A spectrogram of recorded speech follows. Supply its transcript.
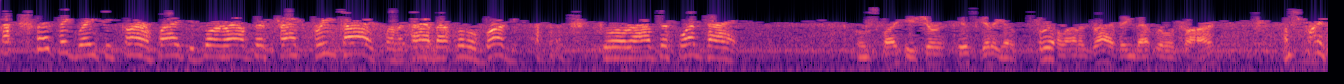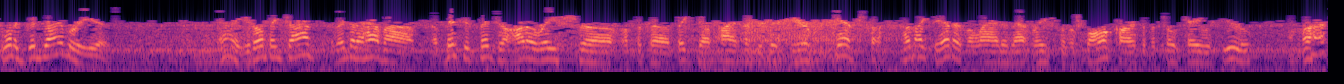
that big racing car of mine could go around this track three times by the time that little bug go around just one time. Well, Sparky sure is getting a thrill out of driving that little car. I'm surprised what a good driver he is. Yeah, you don't think, John, they're going to have a, a midget midget auto race uh, up at the big uh, 500 this year kids. I'd like to enter the lad in that race for the small cars if it's okay with you. What?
